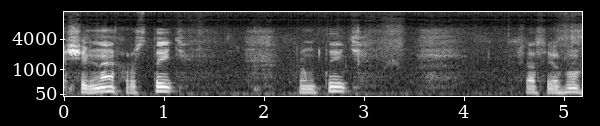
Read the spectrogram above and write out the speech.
щільне, хрустить, хрумтить. Зараз його.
